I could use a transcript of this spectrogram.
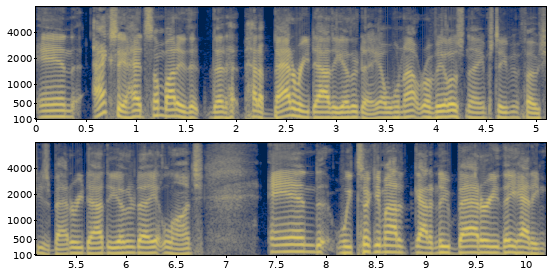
And actually, I had somebody that, that had a battery die the other day. I will not reveal his name, Stephen Fosh's battery died the other day at lunch. And we took him out, got a new battery. They had him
